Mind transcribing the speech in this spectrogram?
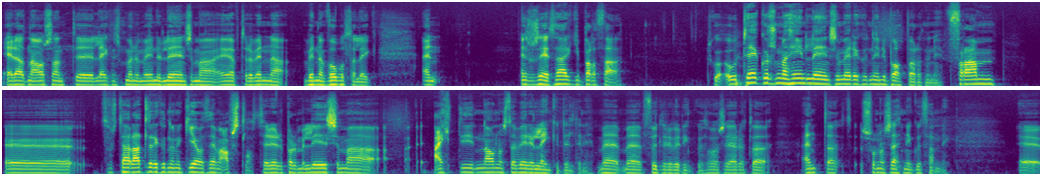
er þarna ásand uh, leiknismönnum einu liðin sem að eiga eftir að vinna, vinna fótbollaleik. En eins og segir, það er ekki bara það. Sko, og tekur svona hinlegin sem er einhvern veginn í bóttbáratunni, fram, uh, þú veist, það er allir einhvern veginn að gefa þeim afslátt. Þeir eru bara með lið sem að ætti nánast að vera í lengjudildinni með, með fullir viringu, þó að segja þetta enda svona setningu þannig. Uh,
